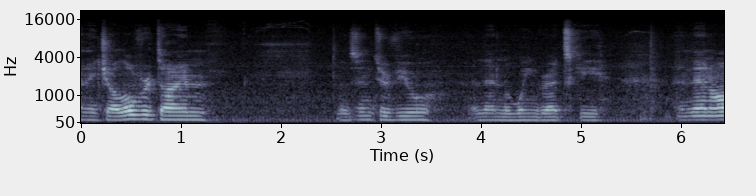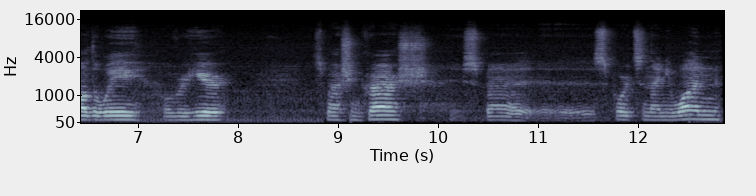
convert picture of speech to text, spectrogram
NHL overtime. This interview, and then the Wayne Gretzky, and then all the way over here Smash and Crash, Uh, Sports 91,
